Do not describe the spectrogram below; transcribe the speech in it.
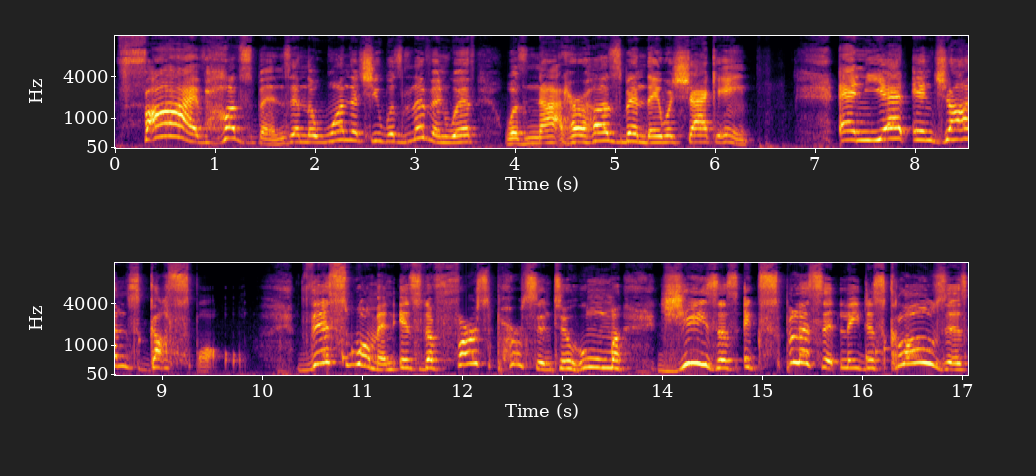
Five husbands, and the one that she was living with was not her husband. They were shacking. And yet in John's gospel, this woman is the first person to whom Jesus explicitly discloses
